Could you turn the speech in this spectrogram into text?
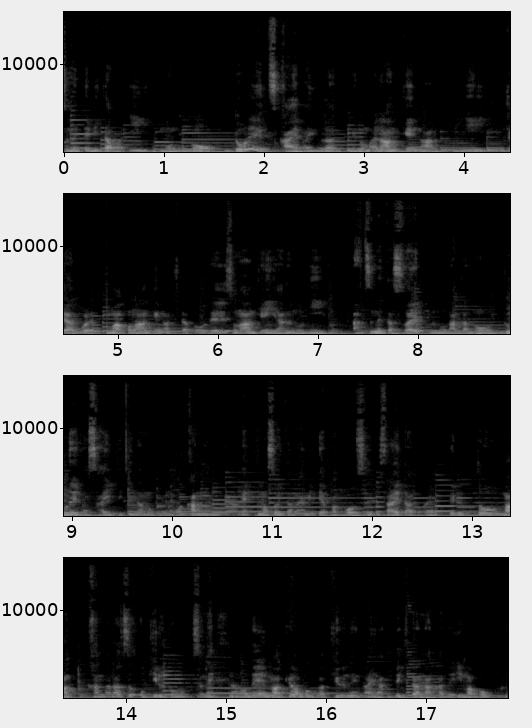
集めてみたはいいものの、どれ使えばいいの？目の前の案件があるときに、じゃあこれ、まあこの案件が来たと。で、その案件やるのに、集めたスワイプの中のどれが最適なのかがわかんないみたいなね。まあそういった悩みってやっぱこう、セールサイターとかやってると、まあ必ず起きると思うんですよね。なので、まあ今日は僕が9年間やってきた中で、今僕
